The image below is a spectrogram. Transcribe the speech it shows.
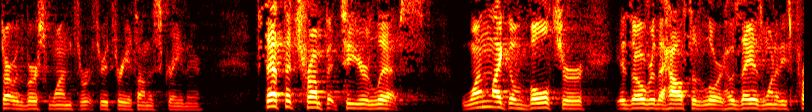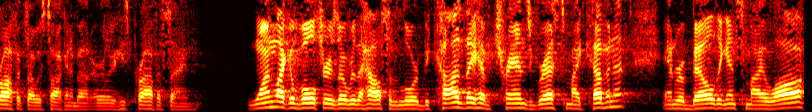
Start with verse 1 through 3. It's on the screen there. Set the trumpet to your lips. One like a vulture is over the house of the Lord. Hosea is one of these prophets I was talking about earlier. He's prophesying. One like a vulture is over the house of the Lord. Because they have transgressed my covenant and rebelled against my law,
